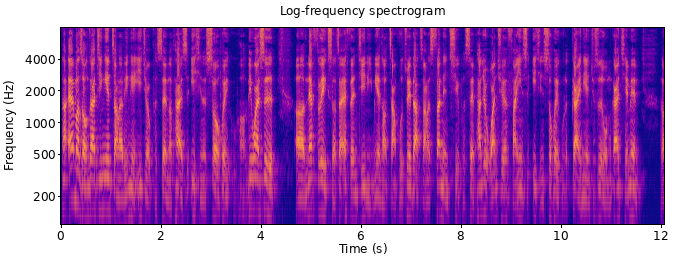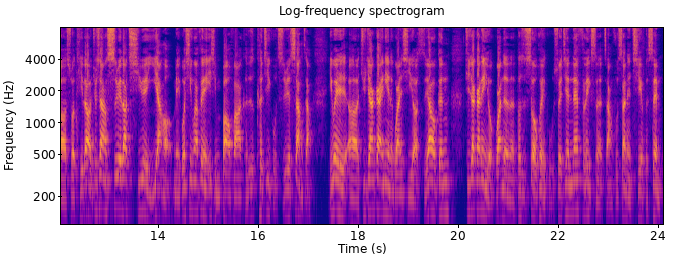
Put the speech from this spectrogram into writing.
那 Amazon 在今天涨了零点一九 percent 呢，它也是疫情的受惠股哈。另外是呃 Netflix 在 FNG 里面哈，涨幅最大涨了三点七个 percent，它就完全反映是疫情受惠股的概念，就是我们刚才前面。呃，所提到就像四月到七月一样哦，美国新冠肺炎疫情爆发，可是科技股持续上涨，因为呃居家概念的关系哦，只要跟居家概念有关的呢，都是受惠股，所以今天 Netflix 呢涨幅三点七个 percent，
